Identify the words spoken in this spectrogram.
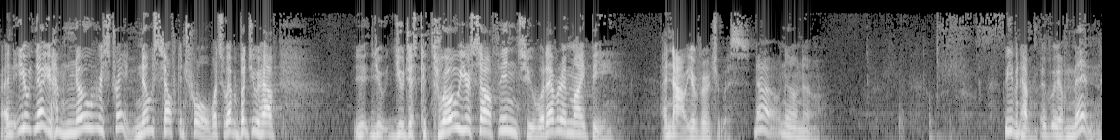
and you no, you have no restraint, no self control whatsoever. But you have you you you just could throw yourself into whatever it might be, and now you're virtuous. No, no, no. We even have, we have men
